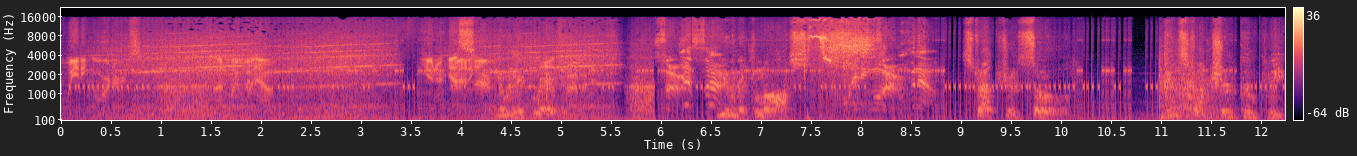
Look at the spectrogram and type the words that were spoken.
Awaiting orders. On my way out. Unit yes, sir. Unit ready. Sir. Yes, sir. Unit lost. Awaiting order. Moving out. Structure sold. Construction complete.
